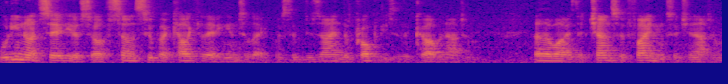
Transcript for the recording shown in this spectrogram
Would you not say to yourself, some supercalculating intellect must have designed the properties of the carbon atom? Otherwise, the chance of finding such an atom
